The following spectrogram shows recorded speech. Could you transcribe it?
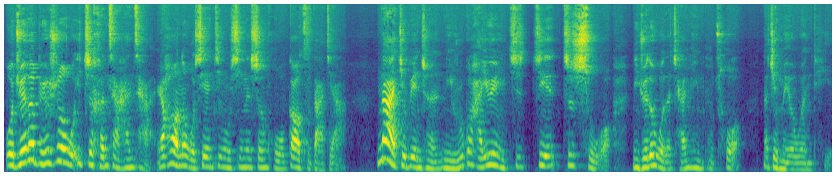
我觉得，比如说我一直很惨很惨，然后呢，我现在进入新的生活，我告诉大家，那就变成你如果还愿意支接支持我，你觉得我的产品不错，那就没有问题。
